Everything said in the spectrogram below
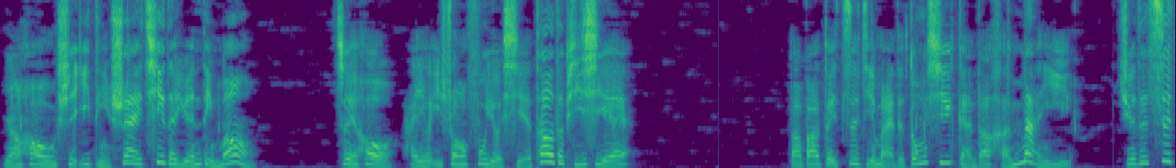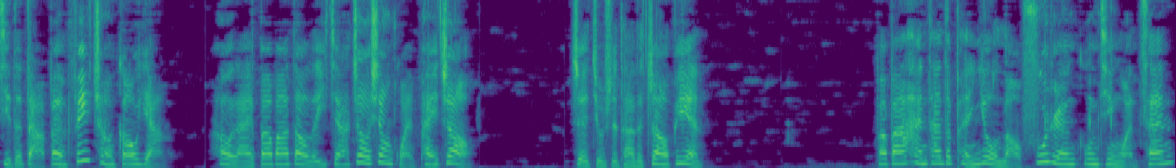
然后是一顶帅气的圆顶帽，最后还有一双富有鞋套的皮鞋。爸爸对自己买的东西感到很满意。觉得自己的打扮非常高雅。后来，巴巴到了一家照相馆拍照，这就是他的照片。巴巴和他的朋友老夫人共进晚餐。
